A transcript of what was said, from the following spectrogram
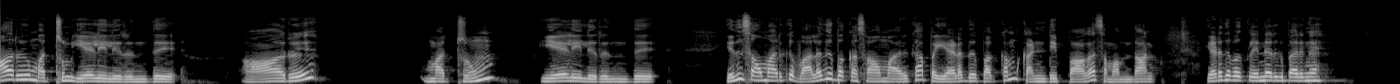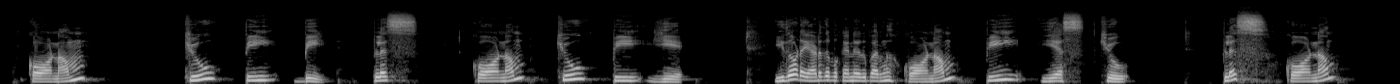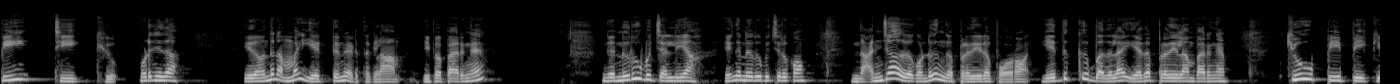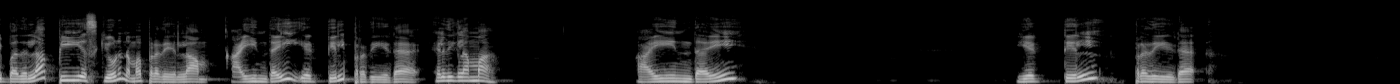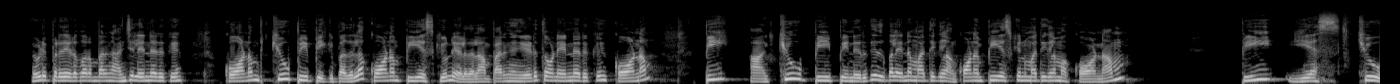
ஆறு மற்றும் ஏழிலிருந்து ஆறு மற்றும் ஏழிலிருந்து எது சமமாக இருக்குது வலது பக்கம் சமமாக இருக்குது அப்போ இடது பக்கம் கண்டிப்பாக சமம்தான். இடது பக்கத்தில் என்ன இருக்குது பாருங்கள் கோணம் கியூபிபி ப்ளஸ் கோணம் கியூபிஏ இதோட இடது பக்கம் என்ன இருக்கு பாருங்கள் கோணம் பிஎஸ்கியூ ப்ளஸ் கோணம் பிடிக்யூ முடிஞ்சுதா? இதை வந்து நம்ம எட்டுன்னு எடுத்துக்கலாம். இப்போ பாருங்க. இங்கே நிரூபிச்சோம் இல்லையா? எங்கே நிரூபிச்சிருக்கோம்? இந்த அஞ்சாவது கொண்டு இங்கே பிரதியிட போகிறோம் எதுக்கு பதிலாக எதை பிரதியிடலாம் பாருங்கள் கியூபிபிக்கு பதிலாக பிஎஸ்கியூன்னு நம்ம பிரதியிடலாம் ஐந்தை எட்டில் பிரதியிட. எழுதிக்கலாமா? ஐந்தை எட்டில் பிரதியிட. எப்படி பிரதியிட போகிறோம் பாருங்கள் அஞ்சில் என்ன இருக்குது கோணம் கியூபிபிக்கு பதிலாக கோணம் பிஎஸ்கியூன்னு எழுதலாம். பாருங்கள் இங்கே எடுத்த உடனே என்ன இருக்குது கோணம் பி ஆ QPPன்னு இருக்குது இதுக்கு பதிலா என்ன மாற்றிக்கலாம் கோணம் பிஎஸ்கியூன்னு மாற்றிக்கலாமா கோணம் பிஎஸ்கியூ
